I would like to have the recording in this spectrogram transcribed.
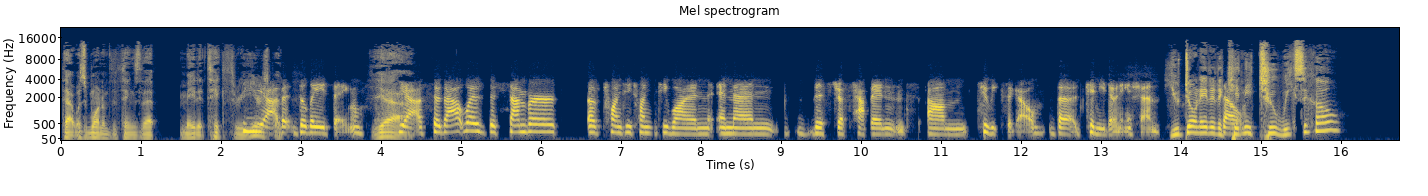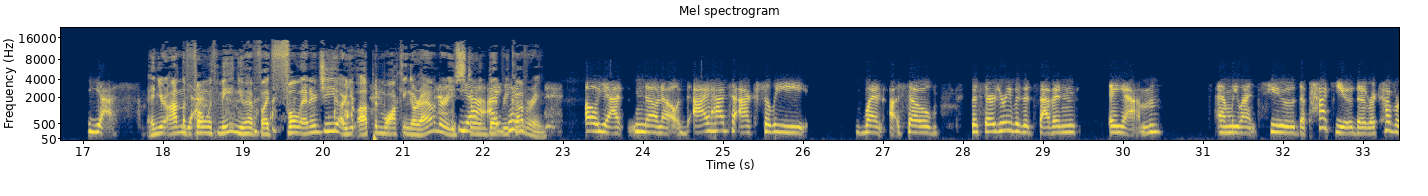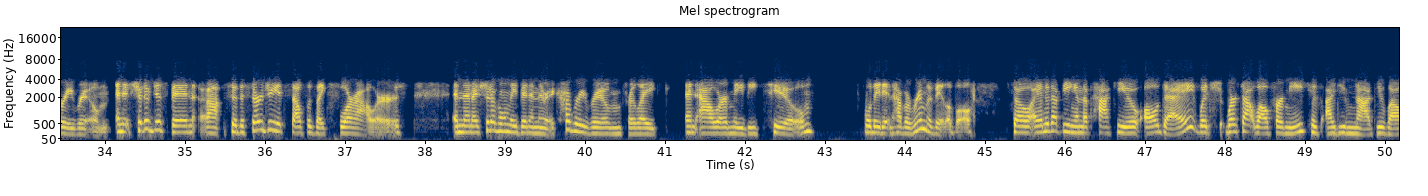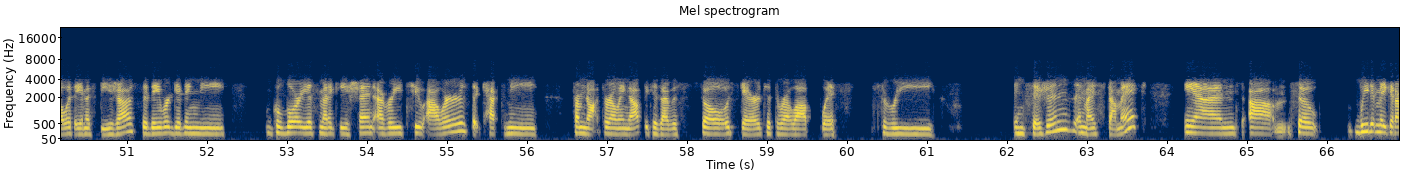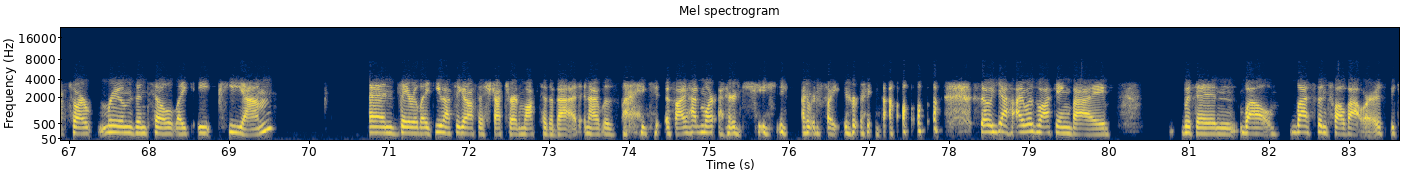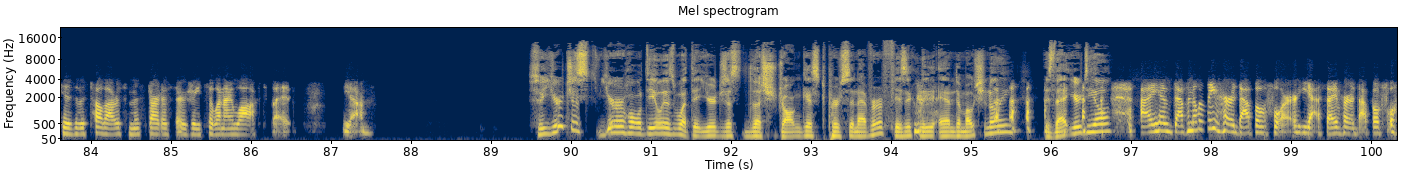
that was one of the things that made it take three years. Yeah, but... the delayed thing. Yeah. Yeah. So that was December of 2021. And then this just happened um, two weeks ago, the kidney donation. You donated a so, kidney two weeks ago? Yes. And you're on the yes. phone with me and you have like full energy? Are you up and walking around or are you still yeah, in bed recovering? Oh, yeah. No, no. I had to actually, went. uh, so the surgery was at 7 a.m and we went to the PACU, the recovery room, and it should have just been uh, so the surgery itself was like four hours, and then I should have only been in the recovery room for like an hour, maybe two. Well, they didn't have a room available. So I ended up being in the PACU all day, which worked out well for me because I do not do well with anesthesia. So they were giving me glorious medication every two hours that kept me from not throwing up because I was so scared to throw up with three incisions in my stomach. And um, so we didn't make it up to our rooms until like 8 p.m. And they were like, you have to get off the stretcher and walk to the bed. And I was like, if I had more energy, I would fight you right now. so, yeah, I was walking by within, well, less than 12 hours because it was 12 hours from the start of surgery to when I walked. But yeah. So you're just your whole deal is what that you're just the strongest person ever, physically and emotionally. is that your deal? I have definitely heard that before. Yes, I've heard that before.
